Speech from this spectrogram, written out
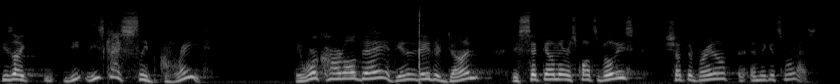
He's like, these guys sleep great. They work hard all day. At the end of the day, they're done. They set down their responsibilities shut their brain off, and they get some rest.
